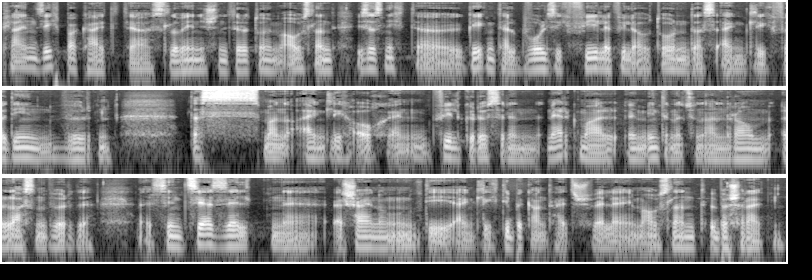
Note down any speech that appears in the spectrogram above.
kleinen Sichtbarkeit der slowenischen Literatur im Ausland ist es nicht der Gegenteil, obwohl sich viele, viele Autoren das eigentlich verdienen würden dass man eigentlich auch einen viel größeren Merkmal im internationalen Raum lassen würde. Es sind sehr seltene Erscheinungen, die eigentlich die Bekanntheitsschwelle im Ausland überschreiten.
